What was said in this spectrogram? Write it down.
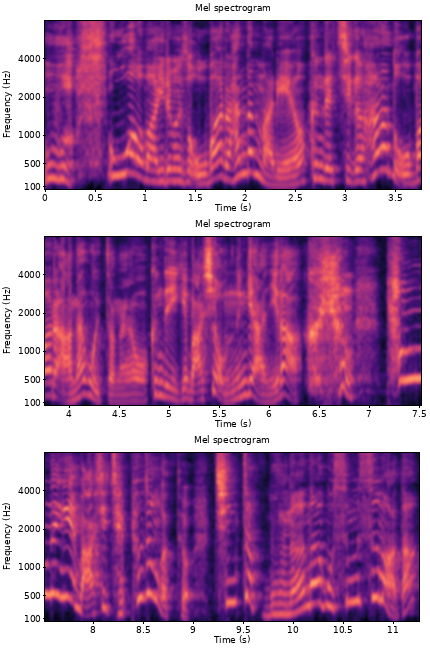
우와, 우와 막 이러면서 오바를 한단 말이에요. 근데 지금 하나도 오바를 안 하고 있잖아요. 근데 이게 맛이 없는 게 아니라 그냥 평냉의 맛이 제 표정 같아요. 진짜 무난하고 슴슴하다?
